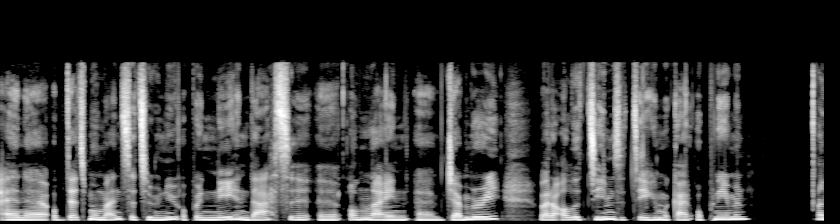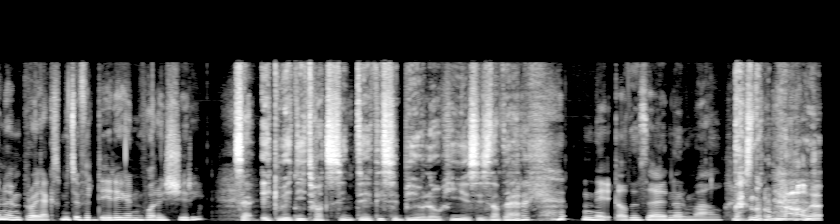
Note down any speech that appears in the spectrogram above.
En op dit moment zitten we nu op een negendaagse online jamboree, waar alle teams het tegen elkaar opnemen en hun project moeten verdedigen voor een jury. Zeg, ik weet niet wat synthetische biologie is. Is dat erg? Nee, dat is eh, normaal. Dat is normaal, hè?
